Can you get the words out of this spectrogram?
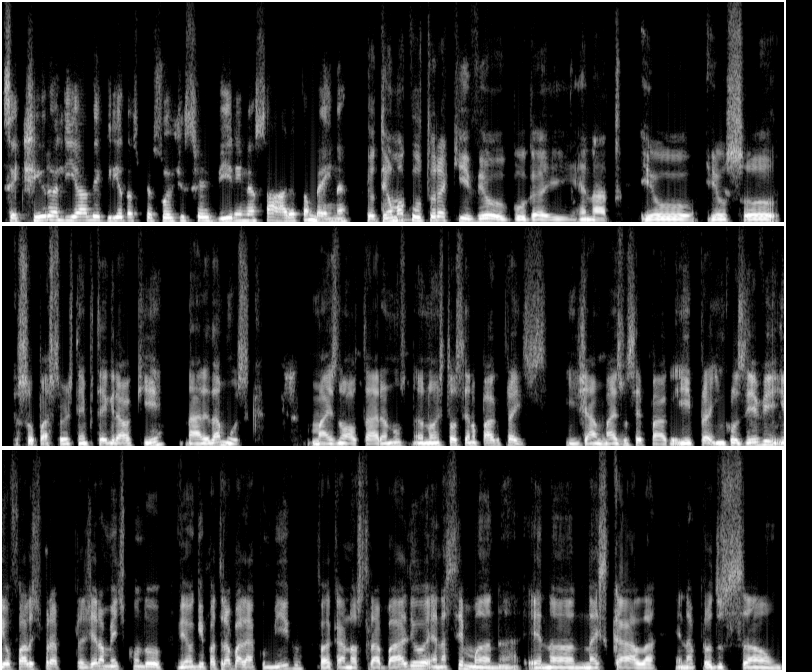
Você tira ali a alegria das pessoas de servirem nessa área também, né? Eu tenho uma cultura aqui, viu, Guga e Renato? Eu, eu sou eu sou pastor de tempo integral aqui na área da música, mas no altar eu não, eu não estou sendo pago para isso e jamais uhum. você paga. E pra, inclusive eu falo isso para geralmente quando vem alguém para trabalhar comigo, fala cara, nosso trabalho é na semana, é na, na escala, é na produção,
